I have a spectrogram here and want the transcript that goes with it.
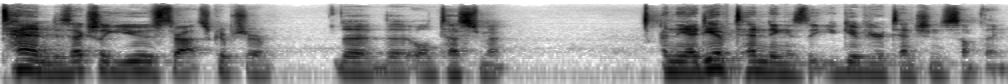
tend is actually used throughout Scripture, the, the Old Testament. And the idea of tending is that you give your attention to something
